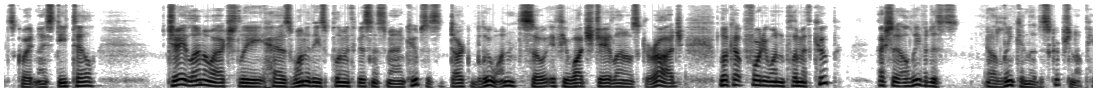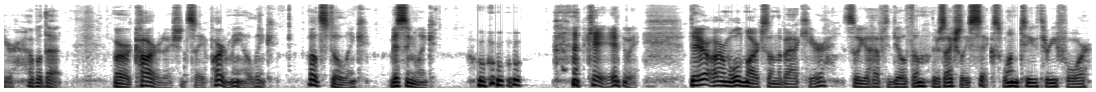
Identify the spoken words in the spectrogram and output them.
it's quite nice detail. Jay Leno actually has one of these Plymouth Businessman coupes. It's a dark blue one. So if you watch Jay Leno's Garage, look up 41 Plymouth Coupe. Actually, I'll leave a, a link in the description up here. How about that? Or a card, I should say. Pardon me, a link. Well, it's still a link. Missing link. okay, anyway. There are mold marks on the back here, so you'll have to deal with them. There's actually six. One, two, three, four,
